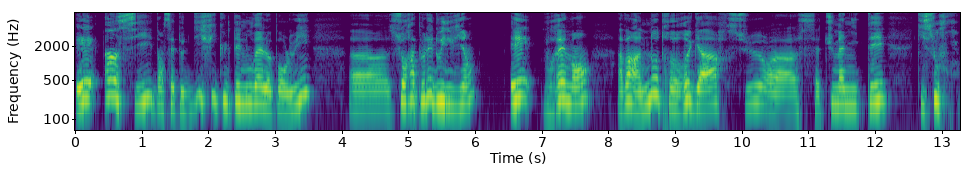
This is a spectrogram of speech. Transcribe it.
et ainsi, dans cette difficulté nouvelle pour lui, euh, se rappeler d'où il vient et vraiment avoir un autre regard sur euh, cette humanité qui souffre.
